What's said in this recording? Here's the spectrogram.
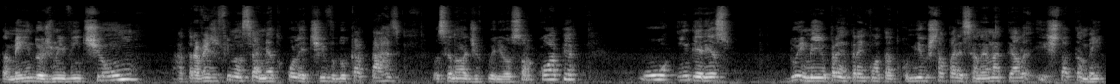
também em 2021, através de financiamento coletivo do Catarse. Você não adquiriu sua cópia. O endereço do e-mail para entrar em contato comigo está aparecendo aí na tela e está também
